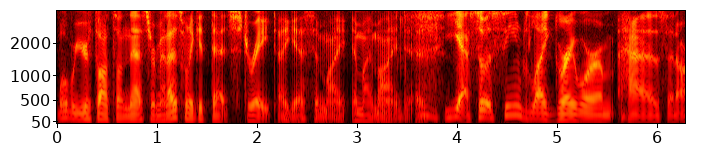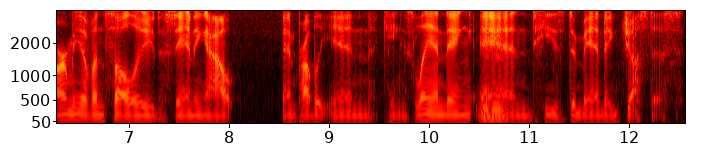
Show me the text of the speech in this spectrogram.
what were your thoughts on that, sir? Man, I just want to get that straight, I guess, in my in my mind. As Yeah, so it seemed like Grey Worm has an army of Unsullied standing out and probably in King's Landing, Mm-hmm. and he's demanding justice.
